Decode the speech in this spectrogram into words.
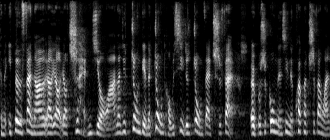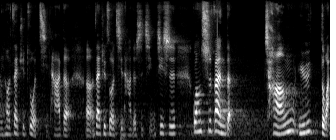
可能一顿饭呢要要要吃很久啊，那就重点的重头。游戏就是重在吃饭，而不是功能性的快快吃饭完了以后再去做其他的，呃，再去做其他的事情。其实光吃饭的长与短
